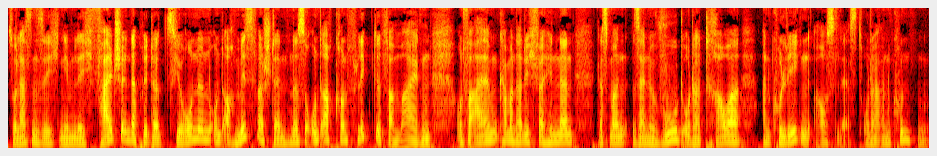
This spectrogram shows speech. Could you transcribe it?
So lassen sich nämlich falsche Interpretationen und auch Missverständnisse und auch Konflikte vermeiden. Und vor allem kann man dadurch verhindern, dass man seine Wut oder Trauer an Kollegen auslässt oder an Kunden.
